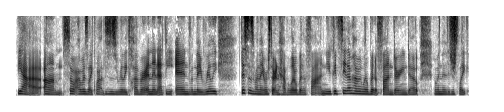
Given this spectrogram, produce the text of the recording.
yeah, um, so I was like, wow, this is really clever. And then at the end, when they really, this is when they were starting to have a little bit of fun. You could see them having a little bit of fun during Dope. And when they just like,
